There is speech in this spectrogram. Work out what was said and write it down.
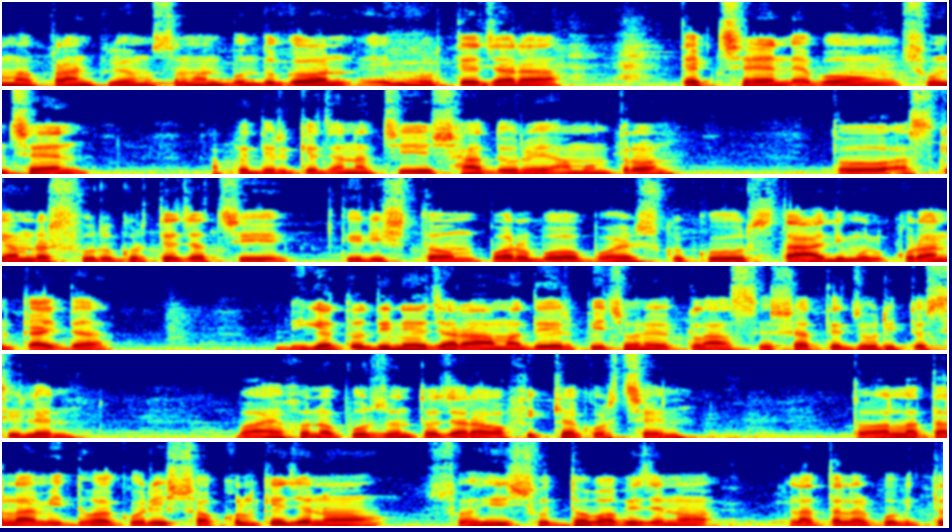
আমার প্রাণপ্রিয় মুসলমান বন্ধুগণ, এই মুহূর্তে যারা দেখছেন এবং শুনছেন, আপনাদেরকে জানাচ্ছি সাদরে আমন্ত্রণ। তো আজকে আমরা শুরু করতে যাচ্ছি তিরিশতম পর্ব বয়স্ক কোর্স তা আলিমুল কোরআন কায়দা। বিগত দিনে যারা আমাদের পিছনের ক্লাসের সাথে জড়িত ছিলেন বা এখনও পর্যন্ত যারা অপেক্ষা করছেন তো আল্লাহ তালা আমি দোয়া করি সকলকে যেন সহি শুদ্ধভাবে যেন আল্লাহ তালার পবিত্র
